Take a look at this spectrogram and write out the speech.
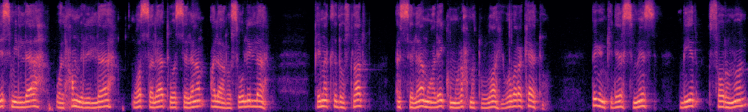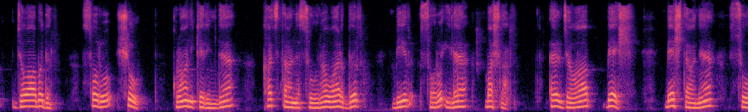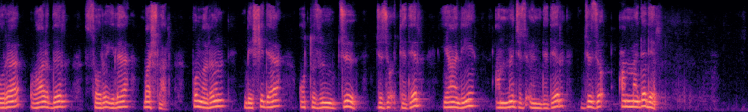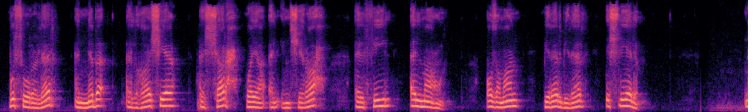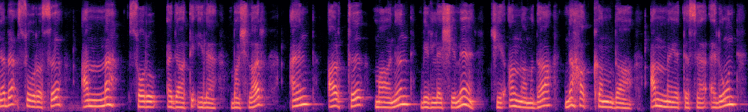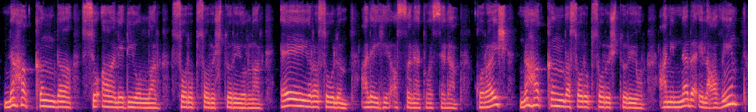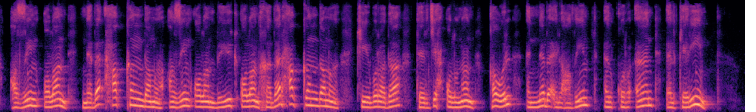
Bismillah, velhamdülillah, ve salatu ve selam ala Resulillah. Kıymetli dostlar, Esselamu Aleyküm ve Rahmetullahi ve Berekatuhu. Bugünkü dersimiz bir sorunun cevabıdır. Soru şu, Kur'an-ı Kerim'de kaç tane sure vardır? Bir soru ile başlar. El cevap 5. 5 tane sure vardır soru ile başlar. Bunların beşi de 30. cüz'tedir. Yani amme cüz'ündedir. Cüz'ü ammededir. Bu sureler En-Nebe, El-Gâşiye, El-Şerh veya El-İnşirah, El-Fil, El-Ma'un. O zaman birer birer işleyelim. Nebe surası amme soru edatı ile başlar. En artı manın birleşimi ki anlamı da ne hakkında amme yetesaelun ne hakkında sual ediyorlar, sorup soruşturuyorlar. Ey Resulüm aleyhi assalatu vesselam Kureyş ne hakkında sorup soruşturuyor? Anin nebe'il azim azim olan nebe hakkında mı? Azim olan, büyük olan haber hakkında mı? Ki burada tercih olunan kavl en-nebe'il azim el-Kur'an el-Kerim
